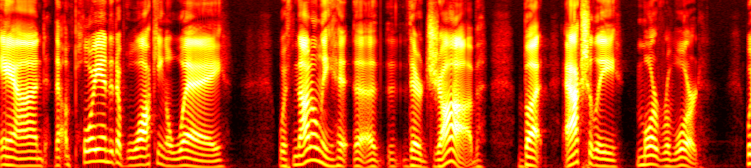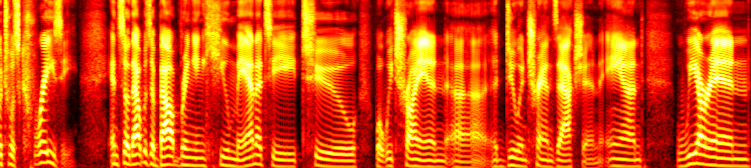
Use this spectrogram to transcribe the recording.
And the employee ended up walking away with not only hit, uh, their job, but actually more reward, which was crazy. And so that was about bringing humanity to what we try and uh, do in transaction. And we are in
